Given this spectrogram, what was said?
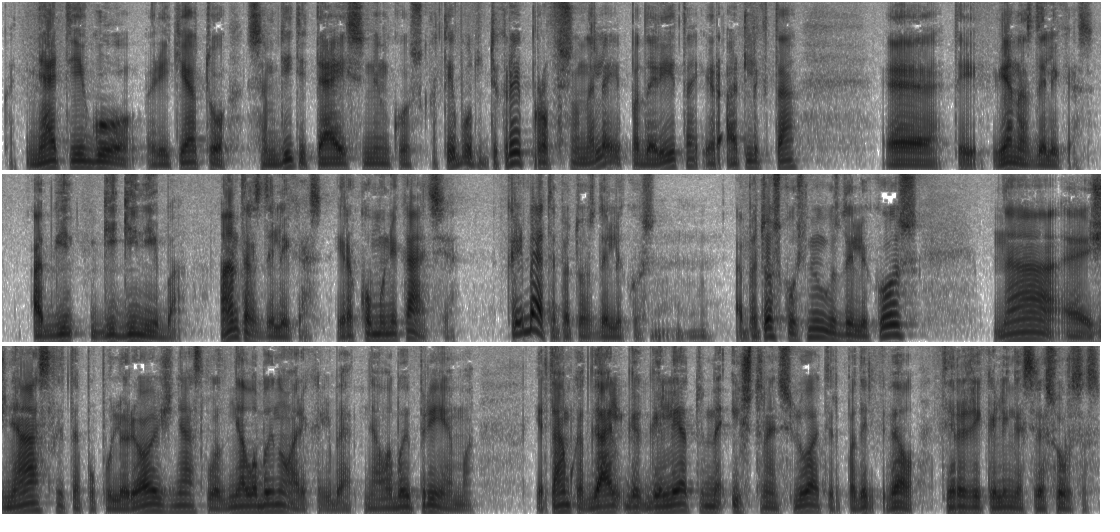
kad net jeigu reikėtų samdyti teisininkus, kad tai būtų tikrai profesionaliai padaryta ir atlikta, e, tai vienas dalykas - apgynyba. Antras dalykas yra komunikacija. Kalbėti apie tos dalykus. Apie tos skausmingus dalykus, na, e, žiniasklaida, populiarioji žiniasklaida nelabai nori kalbėti, nelabai priima. Ir tam, kad gal, galėtume ištransliuoti ir padaryti vėl, tai yra reikalingas resursas.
